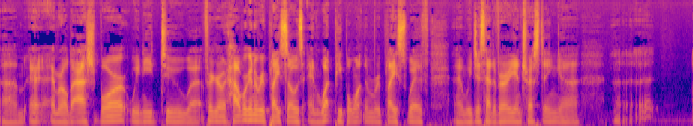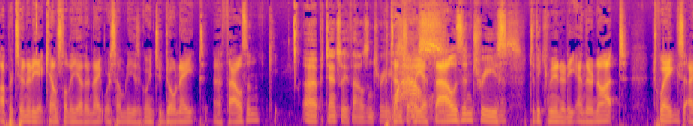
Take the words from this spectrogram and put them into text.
um, emerald ash borer. We need to uh, figure out how we're going to replace those and what people want them replaced with. And we just had a very interesting uh, uh, opportunity at council the other night where somebody is going to donate a thousand uh, potentially a thousand trees. Potentially wow. a thousand trees yes. to the community, and they're not twigs. I,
